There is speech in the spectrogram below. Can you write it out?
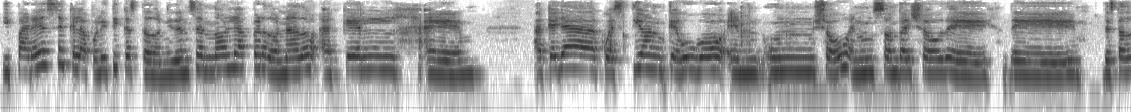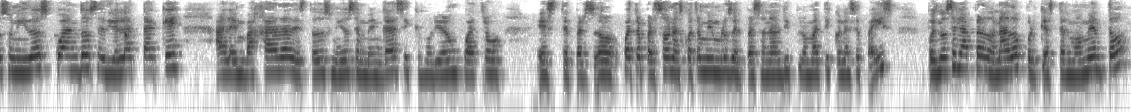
Y parece que la política estadounidense no le ha perdonado aquel aquella cuestión que hubo en un show, en un Sunday show de, de, Estados Unidos, cuando se dio el ataque a la embajada de Estados Unidos en Benghazi, que murieron cuatro, este, cuatro personas, cuatro miembros del personal diplomático en ese país, pues no se le ha perdonado porque hasta el momento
